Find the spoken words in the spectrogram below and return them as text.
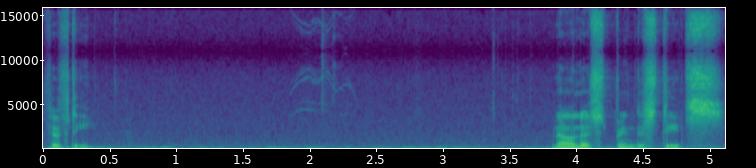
50. Now let's print the states.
